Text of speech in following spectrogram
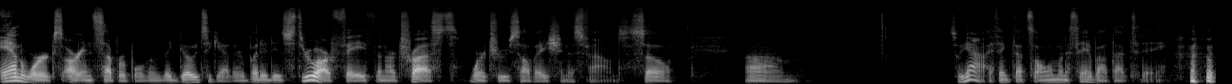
and works are inseparable, though they go together, but it is through our faith and our trust where true salvation is found. So, um, so yeah, I think that's all I'm going to say about that today.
